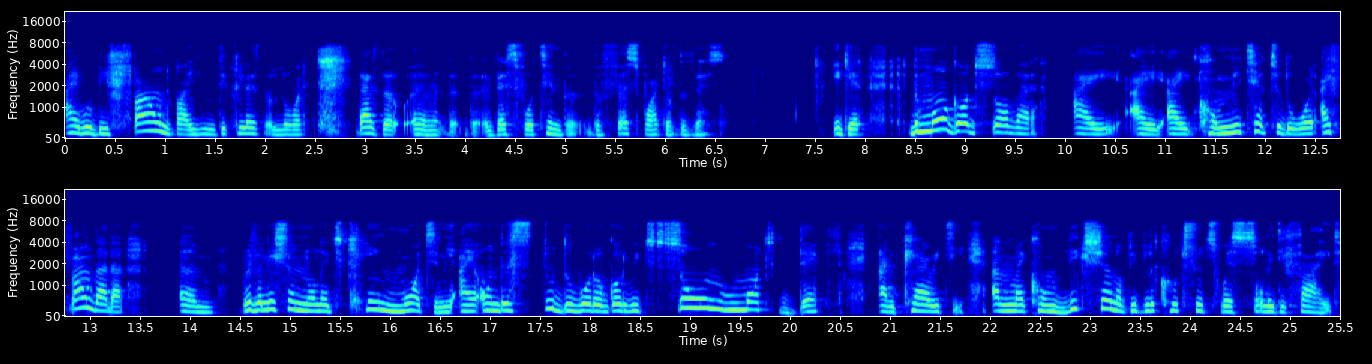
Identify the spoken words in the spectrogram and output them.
I will be found by you, declares the Lord. That's the, uh, the, the verse 14, the, the first part of the verse. You get the more God saw that I I I committed to the word, I found that uh, um, revelation knowledge came more to me. I understood the word of God with so much depth and clarity, and my conviction of biblical truths were solidified.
